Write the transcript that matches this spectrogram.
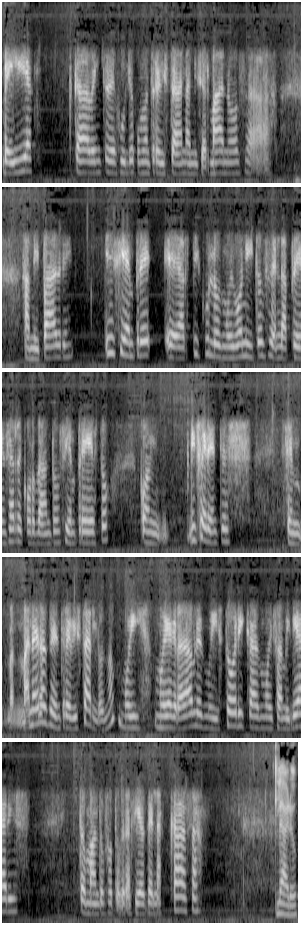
veía cada 20 de julio cómo entrevistaban a mis hermanos, a, a mi padre y siempre eh, artículos muy bonitos en la prensa recordando siempre esto con diferentes sem- maneras de entrevistarlos, ¿no? Muy muy agradables, muy históricas, muy familiares, tomando fotografías de la casa. Claro.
